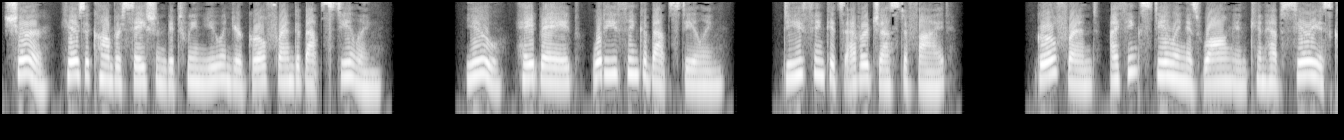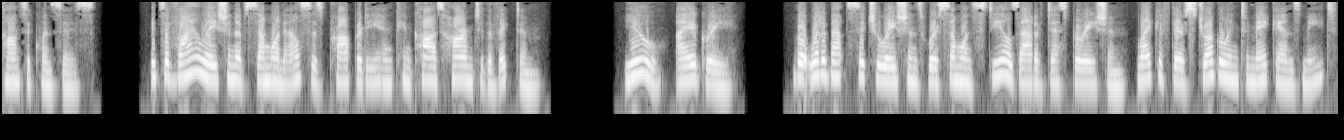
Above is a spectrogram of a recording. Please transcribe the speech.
Sure, here's a conversation between you and your girlfriend about stealing. You, hey babe, what do you think about stealing? Do you think it's ever justified? Girlfriend, I think stealing is wrong and can have serious consequences. It's a violation of someone else's property and can cause harm to the victim. You, I agree. But what about situations where someone steals out of desperation, like if they're struggling to make ends meet?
